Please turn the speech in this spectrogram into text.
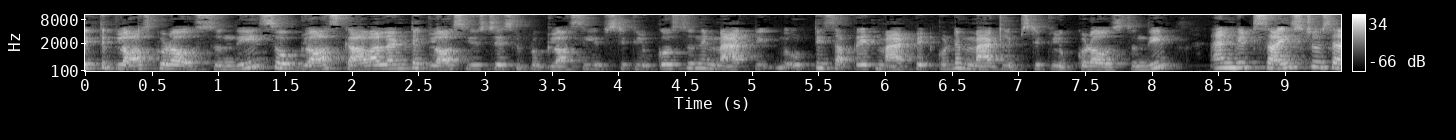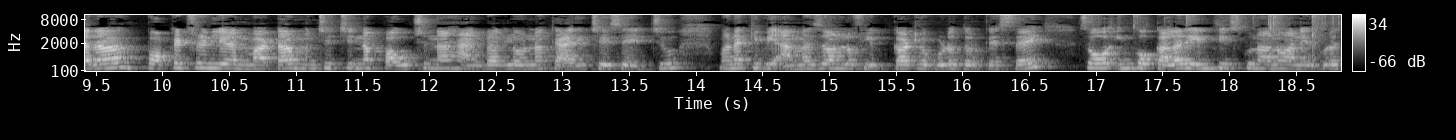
with gloss కూడా వస్తుంది. సో గ్లాస్ కావాలంటే గ్లాస్ యూస్ చేసినప్పుడు గ్లాసీ లిప్స్టిక్ లుక్ వస్తుంది. మ్యాట్ ఉట్టి సపరేట్ మ్యాట్ పెట్టుకుంటే మ్యాట్ లిప్స్టిక్ లుక్ కూడా వస్తుంది. అండ్ వీటి సైజ్ చూసారా? పాకెట్ ఫ్రెండ్లీ అనమాట మంచి చిన్న పౌచ్ ఉన్న హ్యాండ్ బ్యాగ్లో ఉన్న క్యారీ చేసేయచ్చు. మనకి ఇవి అమెజాన్లో ఫ్లిప్కార్ట్లో కూడా దొరికేస్తాయి. సో ఇంకో కలర్ ఏం తీసుకున్నాను అనేది కూడా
